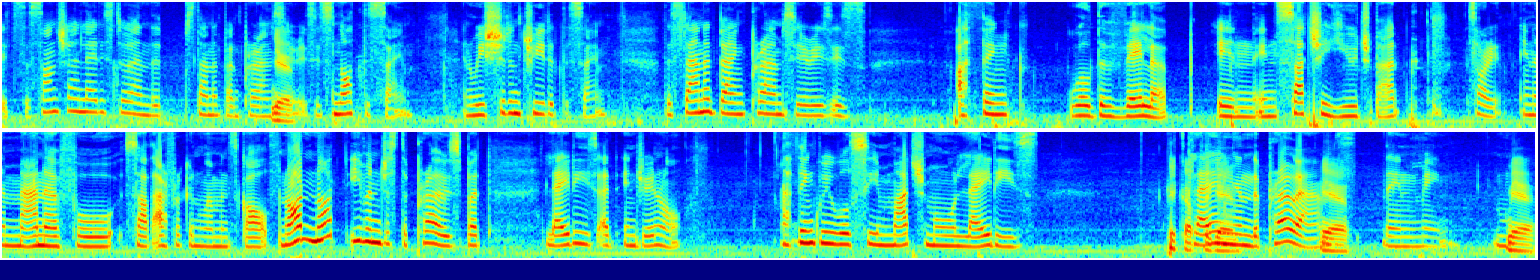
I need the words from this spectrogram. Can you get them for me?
It's the Sunshine Ladies Tour and the Standard Bank Pro Yeah. series. It's not the same, and we shouldn't treat it the same. The Standard Bank Pro series is, I think, will develop in in such a huge man, sorry, in a manner for South African women's golf. Not not even just the pros, but ladies at, in general. I think we will see much more ladies Pick up the playing in the pro ams Yeah. than men. Yeah,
